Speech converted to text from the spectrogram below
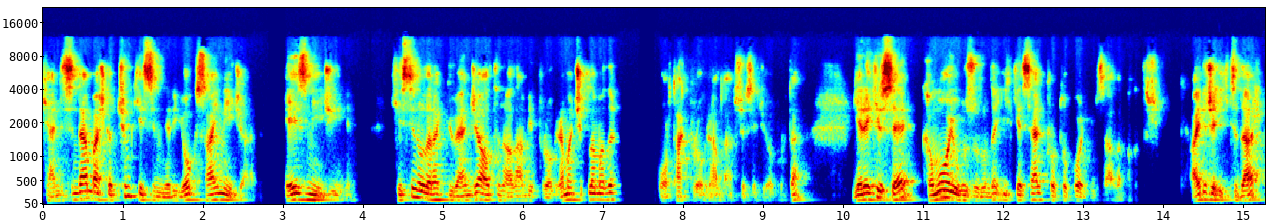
kendisinden başka tüm kesimleri yok saymayacağını, ezmeyeceğini kesin olarak güvence altına alan bir program açıklamalı. Ortak programdan söz ediyor burada. Gerekirse kamuoyu huzurunda ilkesel protokol imzalamalıdır. Ayrıca iktidar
